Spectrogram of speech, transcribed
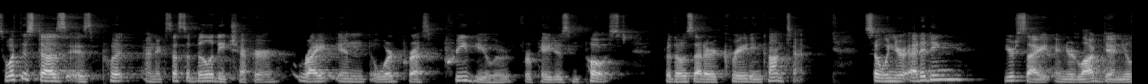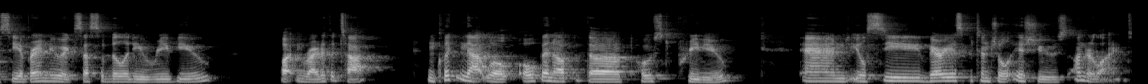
So what this does is put an accessibility checker right in the WordPress previewer for pages and posts for those that are creating content. So when you're editing your site and you're logged in, you'll see a brand new accessibility review button right at the top. And clicking that will open up the post preview and you'll see various potential issues underlined.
